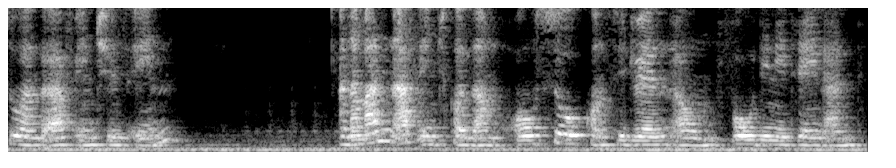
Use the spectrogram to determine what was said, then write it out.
two and a half inches in. And I'm adding half inch because I'm also considering um, folding it in and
